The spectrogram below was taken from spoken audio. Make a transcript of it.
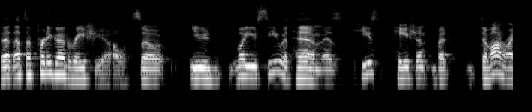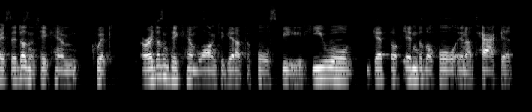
that, that's a pretty good ratio. So you what you see with him is he's patient, but Devon Rice, it doesn't take him quick or it doesn't take him long to get up to full speed. He will get the into the hole and attack it.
